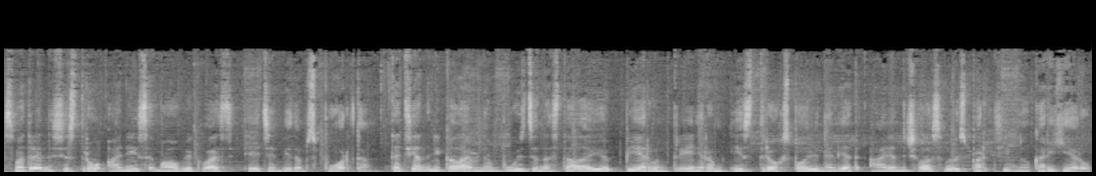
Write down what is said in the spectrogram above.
Смотря на сестру, Аня и сама увлеклась этим видом спорта. Татьяна Николаевна Буздина стала ее первым тренером, и с трех с половиной лет Аня начала свою спортивную карьеру.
